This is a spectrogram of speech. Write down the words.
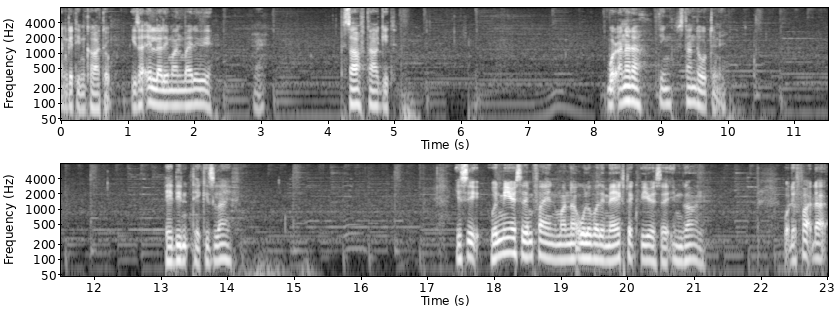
and get him caught up. He's an elderly man by the way. Right. Soft target. But another thing stand out to me. They didn't take his life. You see, when me hear say them find man all over them, I expect for you say him gone. But the fact that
